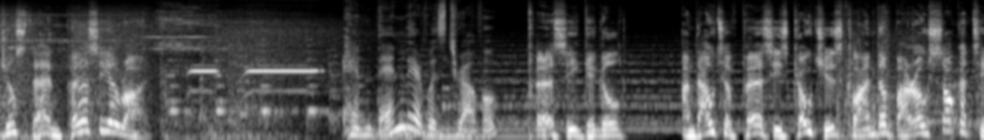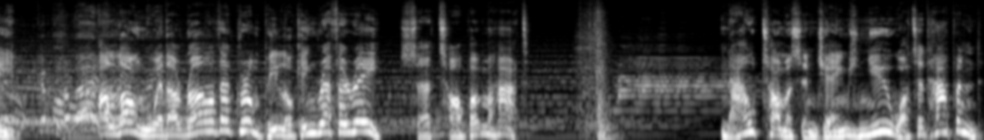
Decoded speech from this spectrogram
Just then, Percy arrived. And then there was trouble. Percy giggled. And out of Percy's coaches climbed the Barrow soccer team, along with a rather grumpy looking referee, Sir Topham Hatt. Now Thomas and James knew what had happened,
